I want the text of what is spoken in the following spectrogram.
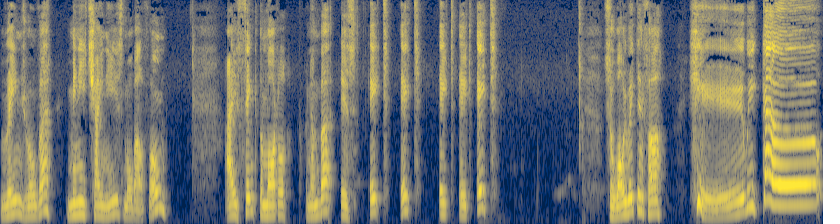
Range Rover Mini Chinese mobile phone. I think the model number is 88888. So what are we waiting for? Here we go!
